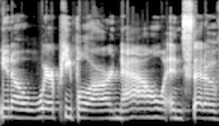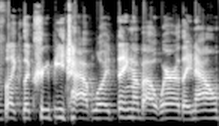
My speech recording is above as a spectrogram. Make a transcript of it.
you know, where people are now instead of like the creepy tabloid thing about where are they now,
